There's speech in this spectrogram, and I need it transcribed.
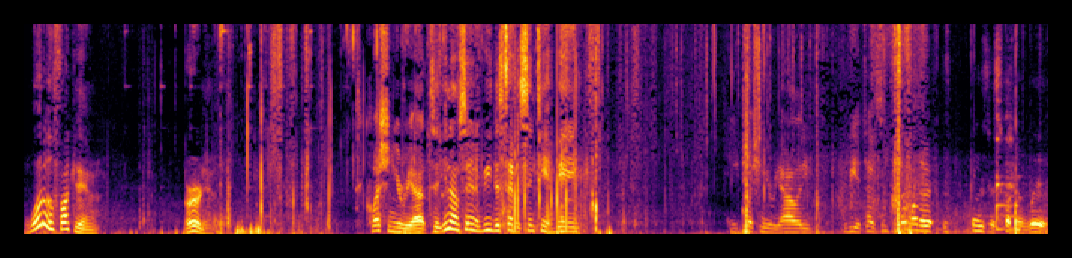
What a fucking burden question your reality. You know what I'm saying? To be this type of sentient being, and you question your reality. To be a type of some other things just fucking live.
